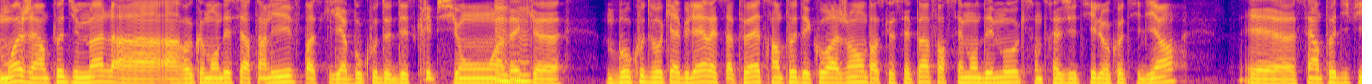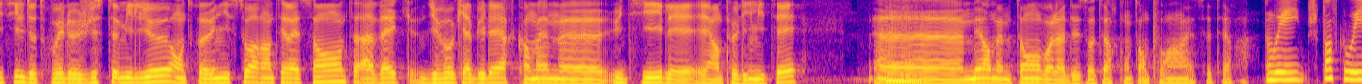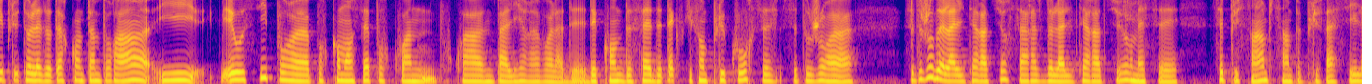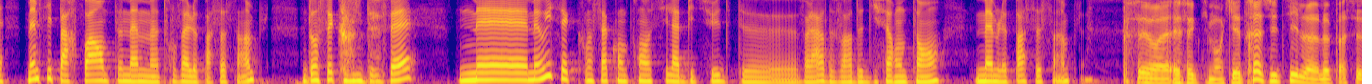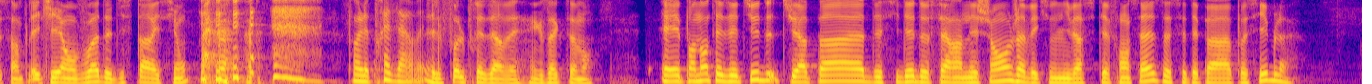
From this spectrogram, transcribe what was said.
moi, j'ai un peu du mal à, recommander certains livres parce qu'il y a beaucoup de descriptions mhm. avec euh, beaucoup de vocabulaire et ça peut être un peu décourageant parce que c'est pas forcément des mots qui sont très utiles au quotidien. Et euh, c'est un peu difficile de trouver le juste milieu entre une histoire intéressante avec du vocabulaire quand même euh, utile et, un peu limité. Euh, mais en même temps, voilà, des auteurs contemporains, etc. Oui, je pense que oui, plutôt les auteurs contemporains. Et, aussi, pour, pour commencer, pourquoi, pourquoi ne pas lire voilà, des, des contes de fées, des textes qui sont plus courts C'est toujours, c'est toujours de la littérature, ça reste de la littérature, mais c'est c'est plus simple, c'est un peu plus facile. Même si parfois, on peut même trouver le passé simple dans ces contes de fées. Mais, mais oui, c'est comme ça qu'on prend aussi l'habitude de, voilà, de voir de différents temps, même le passé simple. C'est vrai, effectivement, qui est très utile, le passé simple, et qui est en voie de disparition. Il faut le préserver. Il faut le préserver, exactement. Et pendant tes études, tu n'as pas décidé de faire un échange avec une université française? C'était pas possible?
